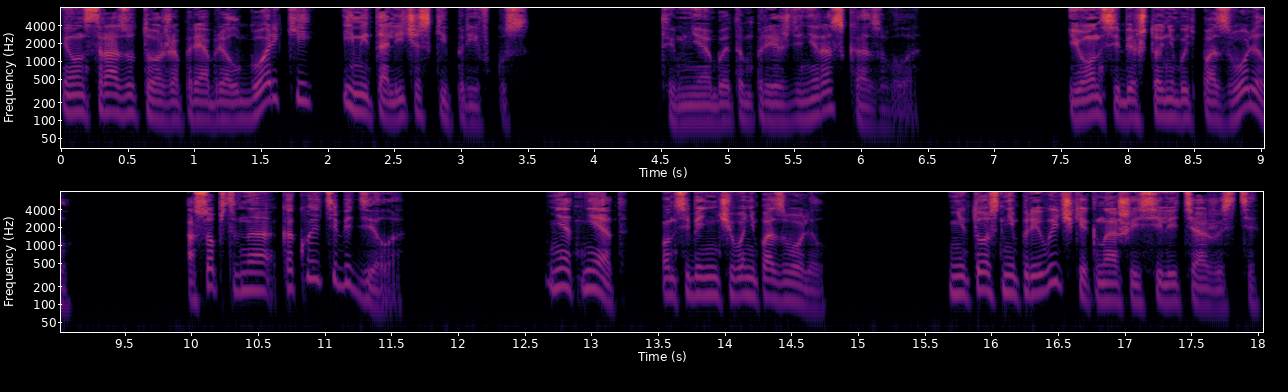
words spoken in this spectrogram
и он сразу тоже приобрел горький и металлический привкус. Ты мне об этом прежде не рассказывала. И он себе что-нибудь позволил? А, собственно, какое тебе дело? Нет-нет, он себе ничего не позволил. Не то с непривычки к нашей силе тяжести.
